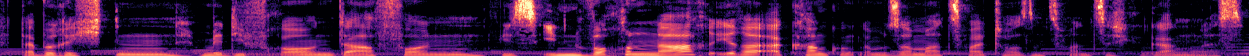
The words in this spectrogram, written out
Da berichten mir die Frauen davon, wie es ihnen Wochen nach ihrer Erkrankung im Sommer 2020 gegangen ist.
